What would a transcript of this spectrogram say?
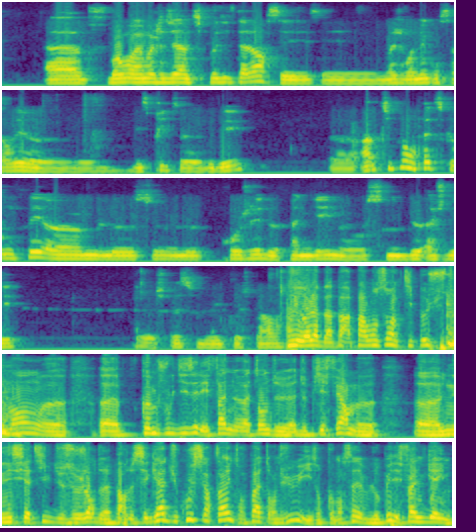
euh, bon, ouais, moi j'ai déjà un petit peu dit tout à l'heure, c'est, c'est, moi j'aimerais bien conserver euh, le- l'esprit euh, 2D. Euh, un petit peu en fait ce qu'on fait euh, le, ce- le projet de fangame Sonic 2 HD. Euh, je sais pas si vous voyez de quoi je parle. Oui, voilà, bah par- parlons-en un petit peu justement. euh, euh, comme je vous le disais, les fans attendent de, pied ferme euh, euh, une initiative de ce genre de la part de Sega. Du coup, certains ils n'ont pas attendu et ils ont commencé à développer des fan games.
